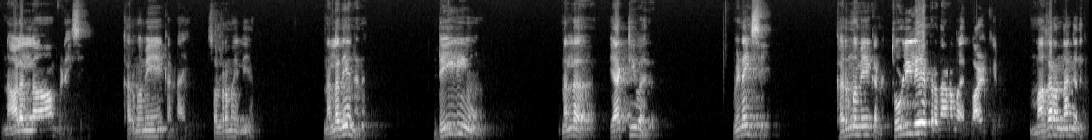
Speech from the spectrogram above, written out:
நாளெல்லாம் வினை செய். கர்மமே கண்ணாயிரு. சொல்றோமா இல்லையா? நல்லதே நினை. டெய்லியும் நல்ல ஆக்டிவா இரு. வினை செய். கர்மமே கண் தொழிலே பிரதானமா இருக்கு வாழ்க்கையில். மகரம் தாங்க அதுக்கு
